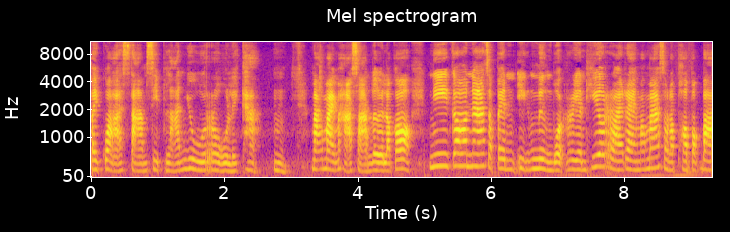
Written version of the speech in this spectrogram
ไปกว่า 30 ล้านยูโรเลยค่ะอืมมากมายมหาศาลเลยแล้วก็นี่ก็น่าจะเป็นอีกหนึ่งบทเรียนที่ร้ายแรงมากๆสำหรับพอปอกบา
